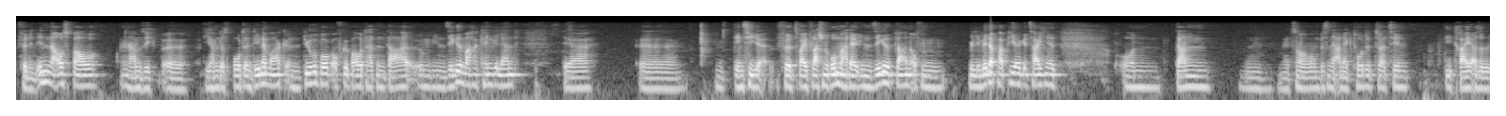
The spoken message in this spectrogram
für den Innenausbau haben sich, äh, die haben das Boot in Dänemark, in Düreburg aufgebaut, hatten da irgendwie einen Segelmacher kennengelernt, der äh, den sie für zwei Flaschen rum hat er ihnen einen Segelplan auf dem Millimeterpapier gezeichnet und dann jetzt noch ein bisschen eine Anekdote zu erzählen. Die drei, also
